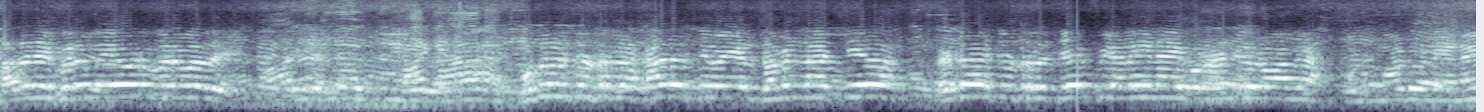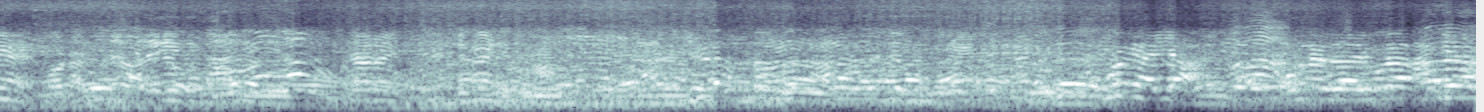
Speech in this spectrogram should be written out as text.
அதனை பெருமையோடு பெறுவது. முதல் சுற்றுல காலசிவையில் தமிழ்நாட்டியர் இரண்டாவது சுற்றுல ஜேபி அலைநாயகர் ரெண்டு பேர் வாங்க. இவங்க ஐயா ஒண்ணு இவங்க அங்கேயா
